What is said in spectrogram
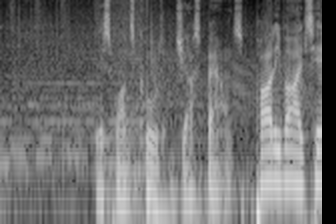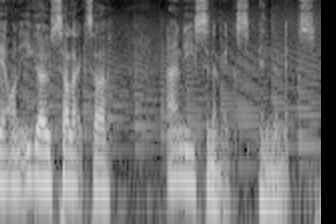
This one's called Just Bounce. Party vibes here on Ego Selector. Andy Cinemix in the mix.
